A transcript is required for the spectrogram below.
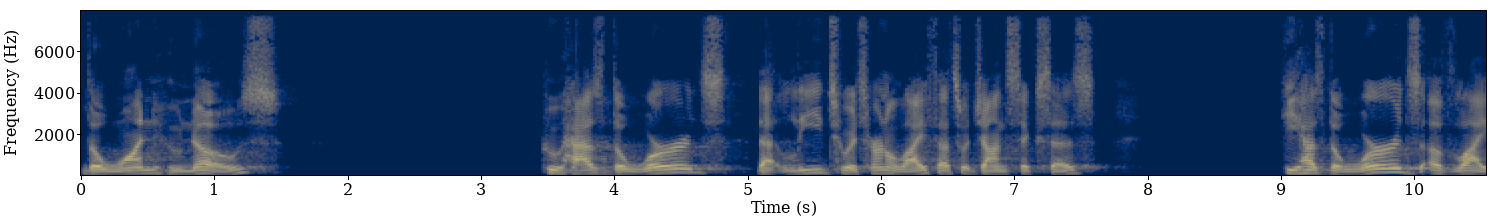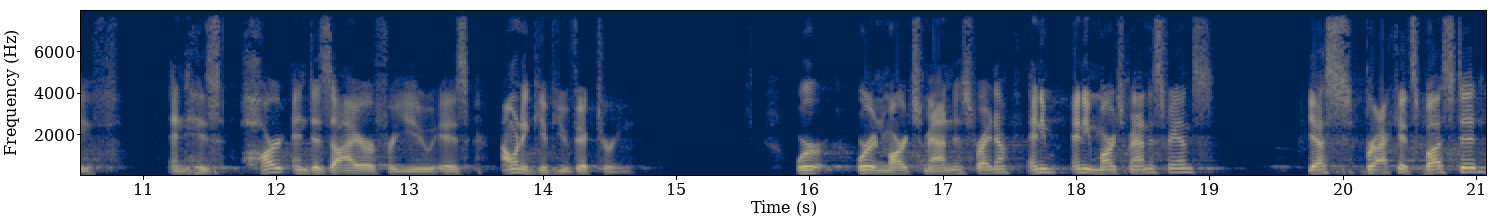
the one who knows? who has the words that lead to eternal life. That's what John 6 says. He has the words of life, and his heart and desire for you is, I want to give you victory. We're, we're in March Madness right now. Any, any March Madness fans? Yes? Brackets busted?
